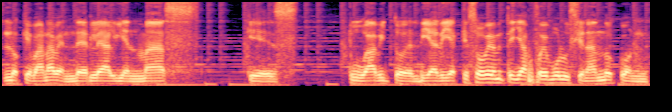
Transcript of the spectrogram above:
lo que van a venderle a alguien más, que es tu hábito del día a día, que eso obviamente ya fue evolucionando con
